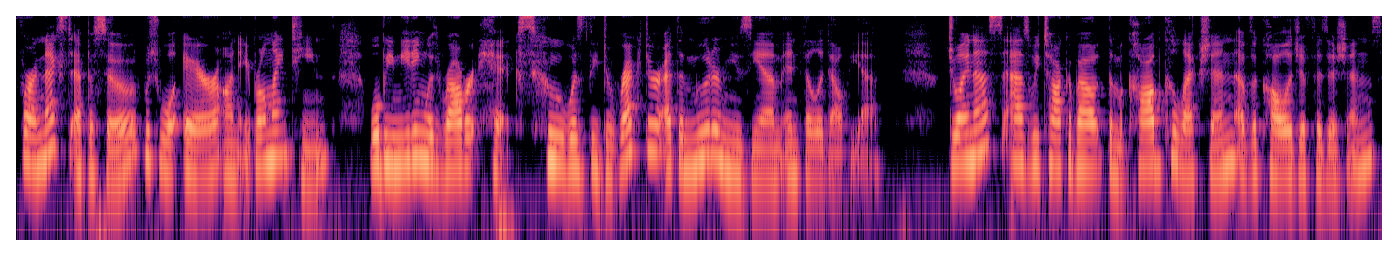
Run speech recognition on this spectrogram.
For our next episode, which will air on April 19th, we'll be meeting with Robert Hicks, who was the director at the Mutter Museum in Philadelphia. Join us as we talk about the macabre collection of the College of Physicians,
